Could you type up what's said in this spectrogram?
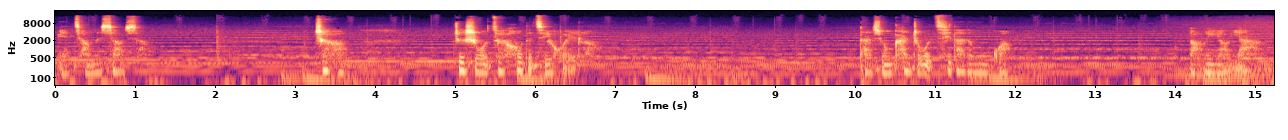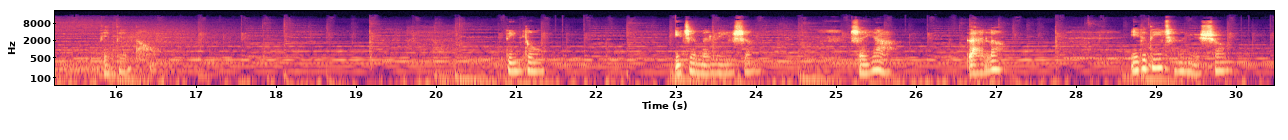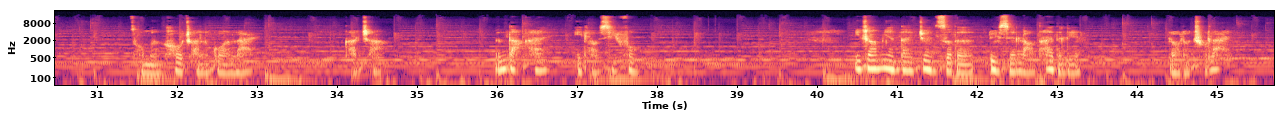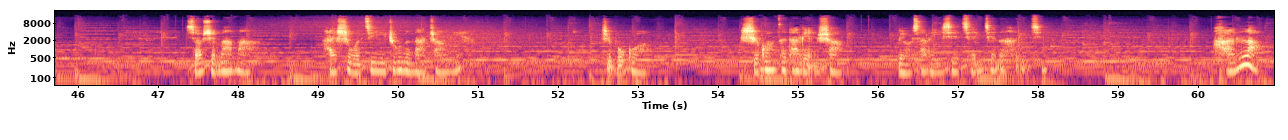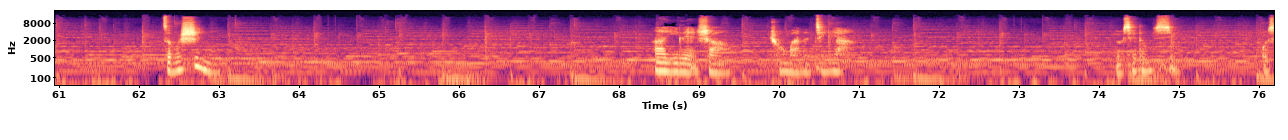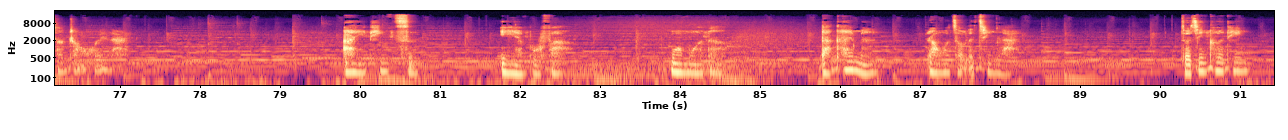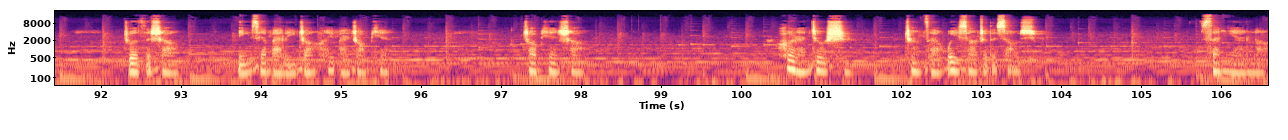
勉强的笑笑。这，这是我最后的机会了。大熊看着我期待的目光。咬了咬牙，点点头。叮咚，一阵门铃声。谁呀？来了。一个低沉的女声从门后传了过来。咔嚓，门打开一条细缝，一张面带倦色的略显老态的脸。露了出来。小雪妈妈还是我记忆中的那张脸，只不过时光在他脸上留下了一些浅浅的痕迹。韩朗，怎么是你？阿姨脸上充满了惊讶。有些东西，我想找回来。阿姨听此，一言不发，默默的打开门，让我走了进来。走进客厅，桌子上明显摆了一张黑白照片。照片上，赫然就是正在微笑着的小雪。三年了，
